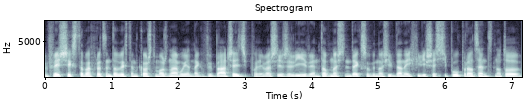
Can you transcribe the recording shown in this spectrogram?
wyższych stopach procentowych ten koszt można mu jednak wybaczyć, ponieważ jeżeli rentowność indeksu wynosi w danej chwili 6,5%, no to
